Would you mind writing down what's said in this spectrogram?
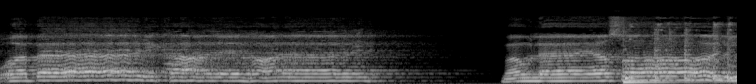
وبارك عليه وعلى مولاي صل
